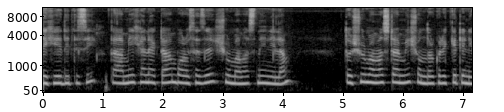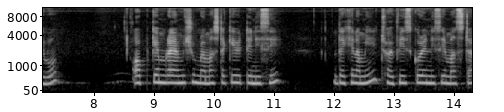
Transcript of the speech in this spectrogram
দেখিয়ে দিতেছি। তা আমি এখানে একটা বড় সাইজের সুরমা মাছ নিয়ে নিলাম। তো সুরমা মাছটা আমি সুন্দর করে কেটে নিব। অফ ক্যামেরায় আমি সুরমা মাছটা কেটে নিছি। দেখেন আমি ছয় পিস করে নিছি মাছটা।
